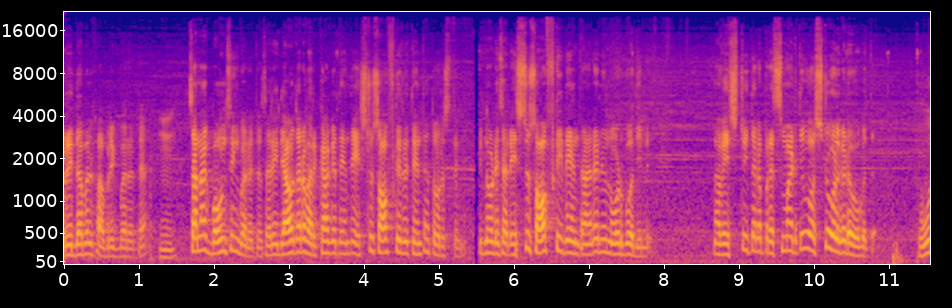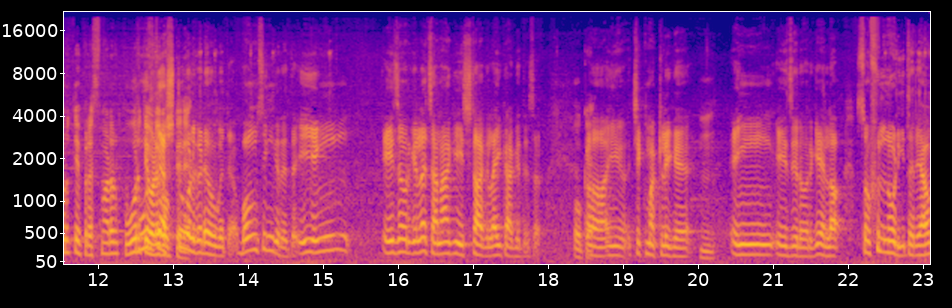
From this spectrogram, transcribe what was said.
ಬ್ರಿದಬಲ್ ಫ್ಯಾಬ್ರಿಕ್ ಬರುತ್ತೆ. ಚೆನ್ನಾಗಿ ಬೌನ್ಸಿಂಗ್ ಬರುತ್ತೆ ಸರ್. ಇದು ಯಾವ ತರ ವರ್ಕ್ ಆಗುತ್ತೆ ಅಂತ ಎಷ್ಟು ಸಾಫ್ಟ್ ಇರುತ್ತೆ ಅಂತ ತೋರಿಸ್ತೀನಿ. ಇದು ನೋಡಿ ಸರ್ ಎಷ್ಟು ಸಾಫ್ಟ್ ಇದೆ ಅಂತ ಅಂದ್ರೆ ನೀವು ನೋಡ್ಬೋದು ಇಲ್ಲಿ. ನಾವು ಎಷ್ಟು ಈ ಥರ ಪ್ರೆಸ್ ಮಾಡ್ತೀವೋ ಅಷ್ಟು ಒಳಗಡೆ ಹೋಗುತ್ತೆ. ಪೂರ್ತಿ ಪ್ರೆಸ್ ಮಾಡೋರು ಪೂರ್ತಿ ಪೂರ್ತಿ ಒಳಗೆ ಅಷ್ಟು ಒಳಗಡೆ ಹೋಗುತ್ತೆ. ಬೌನ್ಸಿಂಗ್ ಇರುತ್ತೆ. ಈ ಯಂಗ್ ಏಜ್ ಅವ್ರಿಗೆಲ್ಲ ಚೆನ್ನಾಗಿ ಇಷ್ಟ ಆಗ ಲೈಕ್ ಆಗುತ್ತೆ ಸರ್. ಈ ಚಿಕ್ಕ ಮಕ್ಕಳಿಗೆ ಯಂಗ್ ಏಜ್ ಇರೋರಿಗೆ ಎಲ್ಲ. ಸೊ ಫುಲ್ ನೋಡಿ ಈ ಥರ ಯಾವ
